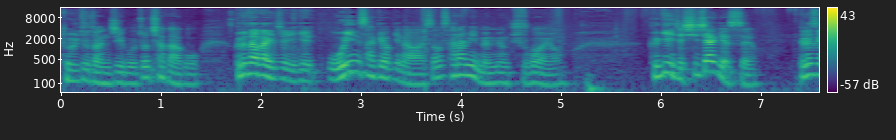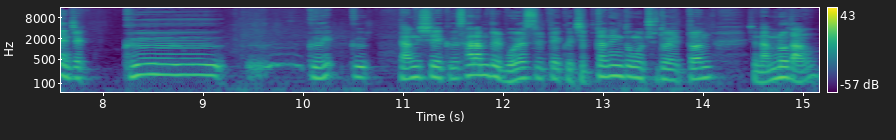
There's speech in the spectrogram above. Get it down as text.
돌도 던지고 쫓아가고 그러다가 이제 이게 5인 사격이 나와서 사람이 몇 명 죽어요. 그게 이제 시작이었어요. 그래서 이제 그, 그, 그 당시에 그 사람들 모였을 때 그 집단 행동을 주도했던 남로당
